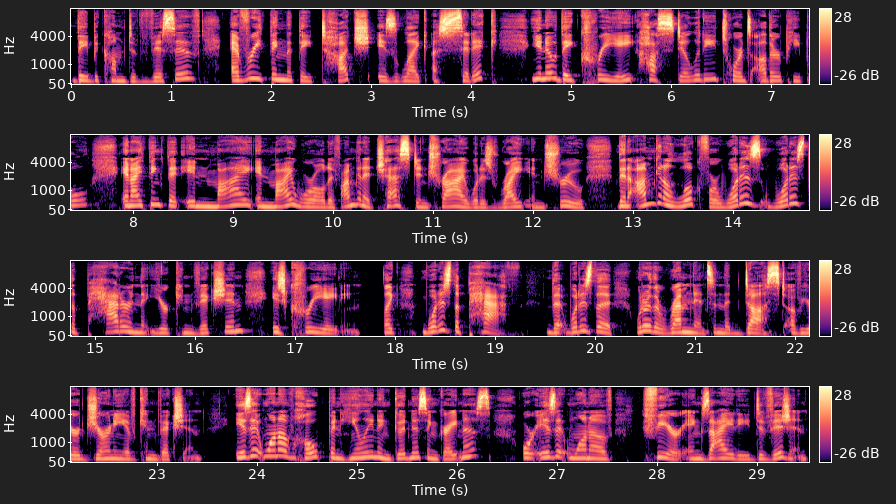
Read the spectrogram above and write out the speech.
They become divisive. Everything that they touch is like acidic. You know, they create hostility towards other people. And I think that in my in my world, if I'm going to test and try what is right and true, then I'm going to look for what is what is the pattern that your conviction is creating. Like what is the path that what is the what are the remnants and the dust of your journey of conviction? Is it one of hope and healing and goodness and greatness? Or is it one of fear anxiety division?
